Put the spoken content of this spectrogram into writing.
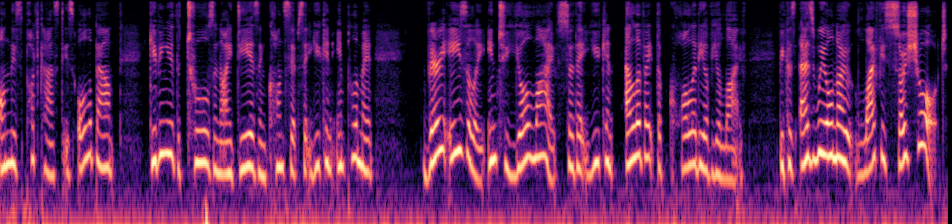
on this podcast is all about giving you the tools and ideas and concepts that you can implement very easily into your life so that you can elevate the quality of your life. Because as we all know, life is so short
